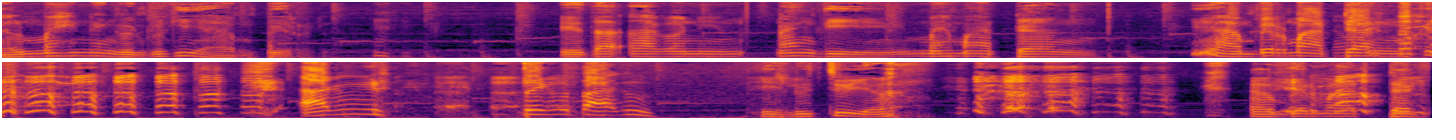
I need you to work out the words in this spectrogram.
Dal meh ning nggonku ki hampir. Ya tak takoni nang ndi meh madang. Ya hampir madang. aku tek takku. Ih lucu ya. hampir madang.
